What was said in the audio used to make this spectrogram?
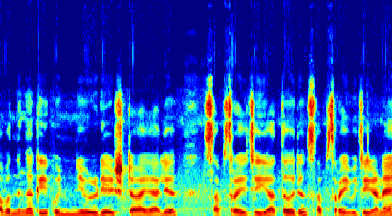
അപ്പം നിങ്ങൾക്ക് ഈ കുഞ്ഞു വീഡിയോ ഇഷ്ടമായാൽ സബ്സ്ക്രൈബ് ചെയ്യാത്തവർ സബ്സ്ക്രൈബ് ചെയ്യണേ.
